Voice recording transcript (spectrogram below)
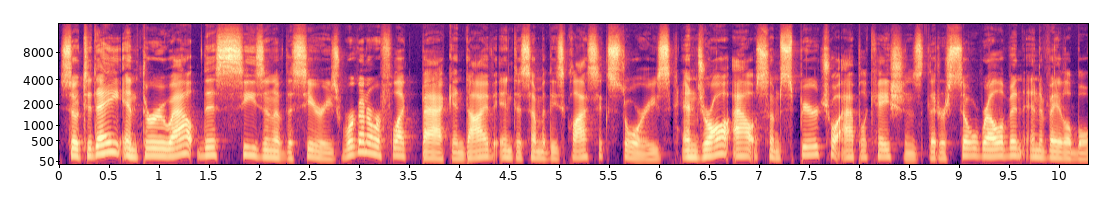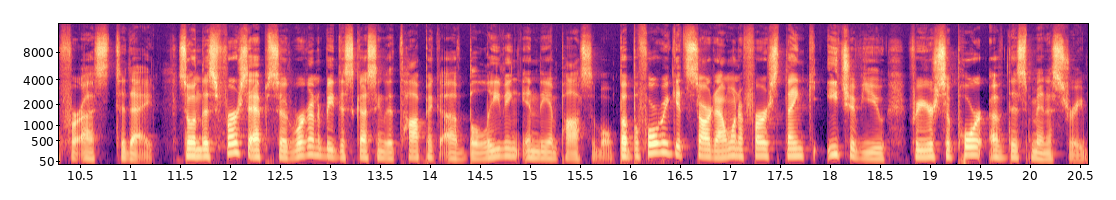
So, today and throughout this season of the series, we're going to reflect back and dive into some of these classic stories and draw out some spiritual applications that are still relevant and available for us today. So, in this first episode, we're going to be discussing the topic of believing in the impossible. But before we get started, I want to first thank each of you for your support of this ministry.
